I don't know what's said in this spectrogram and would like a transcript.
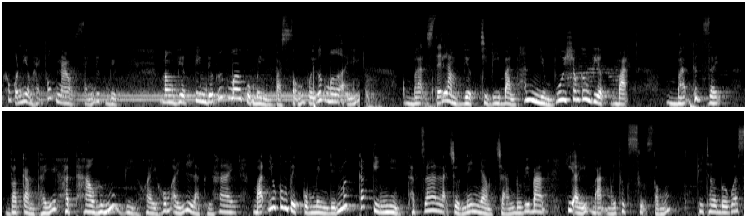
không có niềm hạnh phúc nào sánh được việc bằng việc tìm được ước mơ của mình và sống với ước mơ ấy bạn sẽ làm việc chỉ vì bản thân niềm vui trong công việc bạn bạn thức dậy và cảm thấy thật hào hứng vì ngày hôm ấy là thứ hai. Bạn yêu công việc của mình đến mức các kỳ nghỉ thật ra lại trở nên nhàm chán đối với bạn. Khi ấy, bạn mới thực sự sống. Peter Burwest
